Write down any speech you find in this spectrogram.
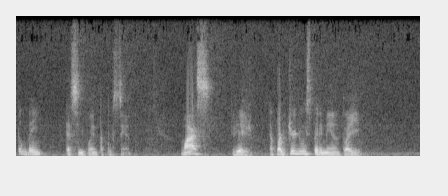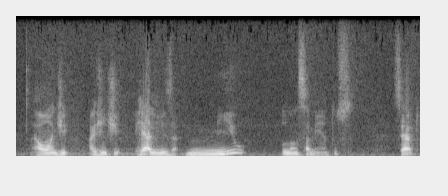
também é 50%. Mas, veja, a partir de um experimento aí, onde a gente realiza mil lançamentos, certo?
